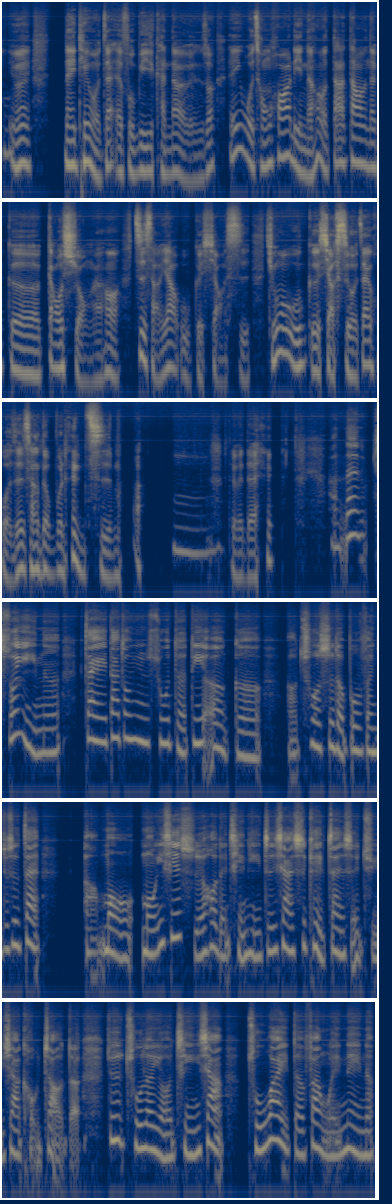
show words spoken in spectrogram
嗯。因为那一天我在 FB 看到有人说，诶，我从花莲然后搭到那个高雄啊，哈，至少要五个小时，请问五个小时我在火车上都不能吃吗？嗯。对不对？好，那所以呢，在大众运输的第二个呃措施的部分，就是在呃某某一些时候的前提之下，是可以暂时取下口罩的。就是除了有倾向除外的范围内呢，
